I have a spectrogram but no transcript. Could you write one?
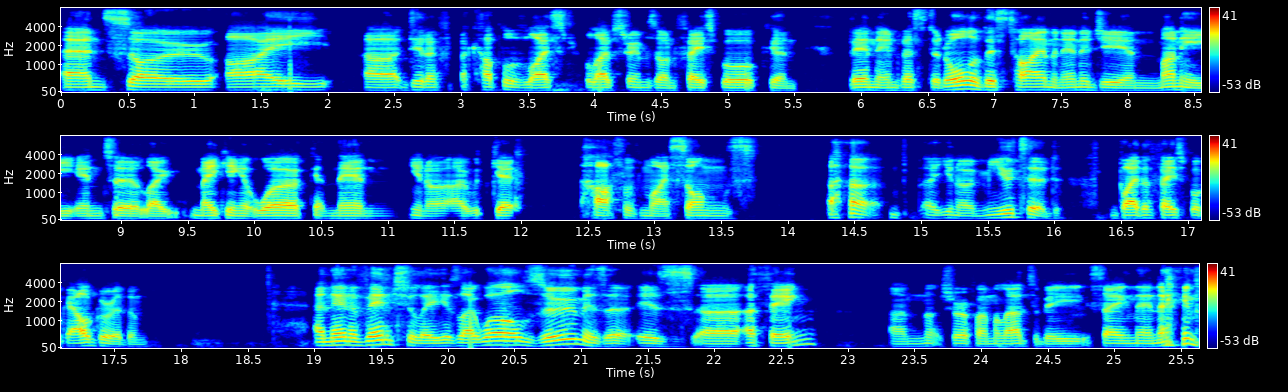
And so I uh, did a, a, couple of live, live streams on Facebook and Ben invested all of this time and energy and money into like making it work, and then you know I would get half of my songs, uh, you know, muted by the Facebook algorithm. And then eventually he's like, "Well, Zoom is a is uh, a thing." I'm not sure if I'm allowed to be saying their name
